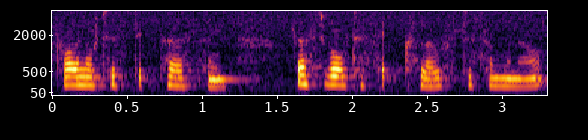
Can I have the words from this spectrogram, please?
for an autistic person, first of all, to sit close to someone else.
